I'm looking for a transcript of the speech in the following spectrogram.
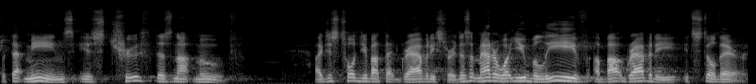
What that means is truth does not move. I just told you about that gravity story. It doesn't matter what you believe about gravity, it's still there.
